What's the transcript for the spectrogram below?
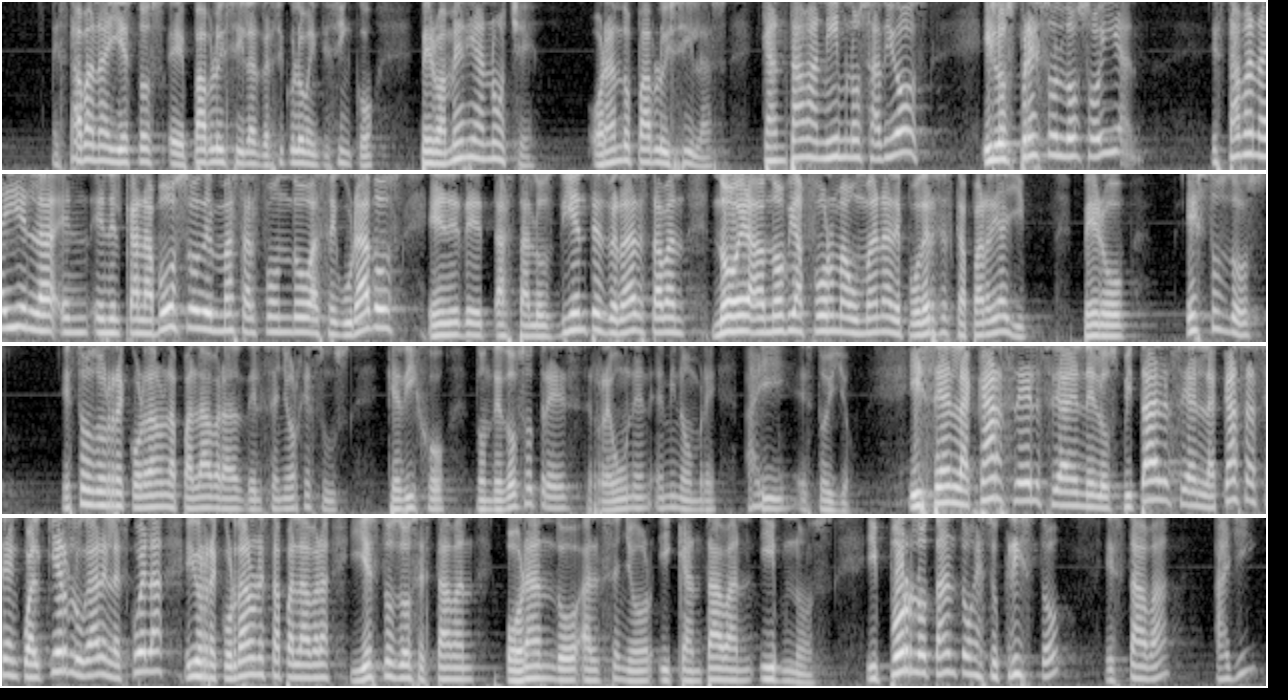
estaban ahí estos eh, Pablo y Silas, versículo 25, pero a medianoche, orando Pablo y Silas, cantaban himnos a Dios y los presos los oían. Estaban ahí en, el calabozo de más al fondo, asegurados eh, hasta los dientes, ¿verdad? Estaban, no, era, había forma humana de poderse escapar de allí. Pero estos dos, estos dos recordaron la palabra del Señor Jesús que dijo, donde dos o tres se reúnen en mi nombre, ahí estoy yo. Y sea en la cárcel, sea en el hospital, sea en la casa, sea en cualquier lugar, en la escuela, ellos recordaron esta palabra y estos dos estaban orando al Señor y cantaban himnos. Y por lo tanto Jesucristo estaba allí.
